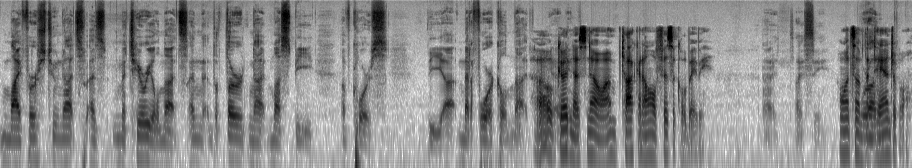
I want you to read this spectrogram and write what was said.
my first two nuts as material nuts, and the third nut must be, of course, the uh, metaphorical nut. You know Oh what I mean? goodness, no! I'm talking all physical, baby. I, I see. I want something on- tangible.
